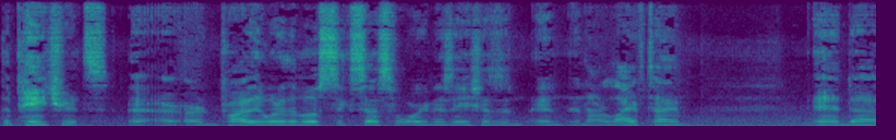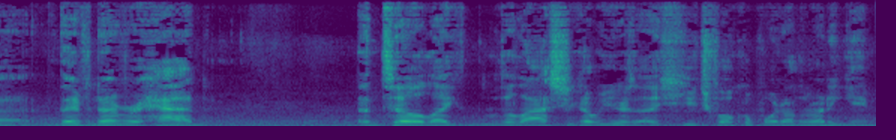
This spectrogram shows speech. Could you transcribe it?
the Patriots are, are probably one of the most successful organizations in, in, in our lifetime, and uh, they've never had until like the last couple years a huge focal point on the running game,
